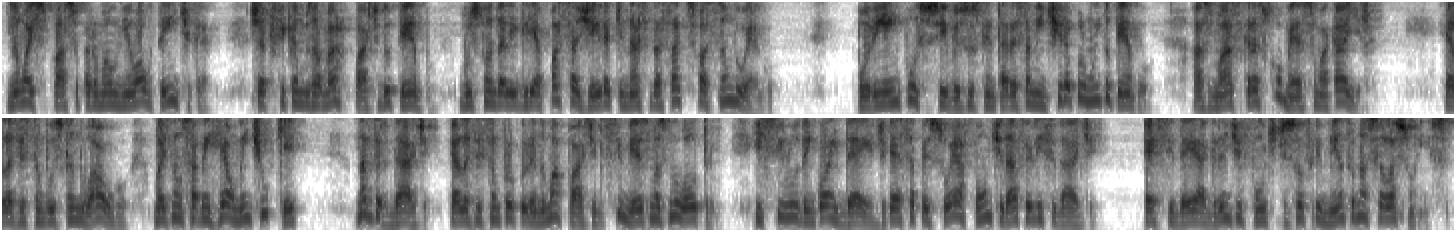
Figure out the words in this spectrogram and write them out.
não há espaço para uma união autêntica, já que ficamos a maior parte do tempo buscando a alegria passageira que nasce da satisfação do ego. Porém é impossível sustentar essa mentira por muito tempo. As máscaras começam a cair. Elas estão buscando algo, mas não sabem realmente o que. Na verdade, elas estão procurando uma parte de si mesmas no outro e se iludem com a ideia de que essa pessoa é a fonte da felicidade. Essa ideia é a grande fonte de sofrimento nas relações.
